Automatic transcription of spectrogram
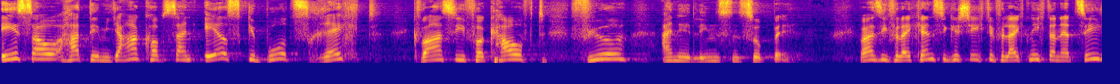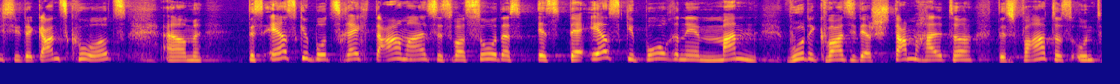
Esau hat dem Jakob sein Erstgeburtsrecht quasi verkauft für eine Linsensuppe. weiß ich, vielleicht kennst du die Geschichte, vielleicht nicht, dann erzähle ich sie dir ganz kurz. Ähm, das Erstgeburtsrecht damals, es war so, dass es der erstgeborene Mann wurde quasi der Stammhalter des Vaters und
